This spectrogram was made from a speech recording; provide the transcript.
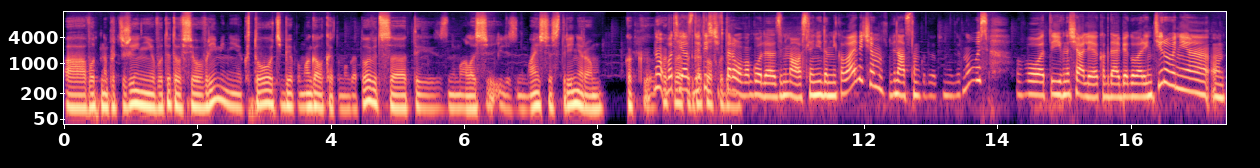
А вот на протяжении вот этого всего времени, кто тебе помогал к этому готовиться? Ты занималась или занимаешься с тренером? Как, ну, как вот я с 2002 да? года занималась Леонидом Николаевичем, в 2012 году я к нему вернулась, вот, и вначале, когда я бегала ориентирование, он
